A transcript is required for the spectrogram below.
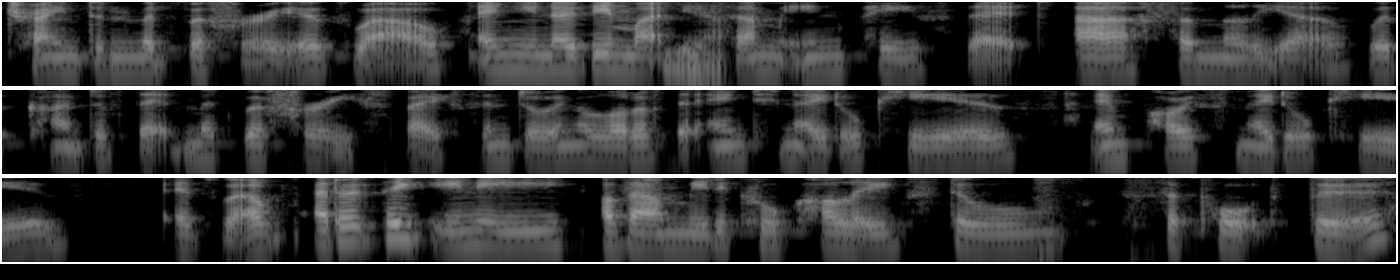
trained in midwifery as well. And you know, there might be yeah. some NPs that are familiar with kind of that midwifery space and doing a lot of the antenatal cares and postnatal cares as well. I don't think any of our medical colleagues still support birth.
